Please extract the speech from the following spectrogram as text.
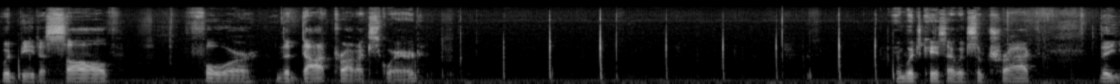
would be to solve for the dot product squared. in which case I would subtract the,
